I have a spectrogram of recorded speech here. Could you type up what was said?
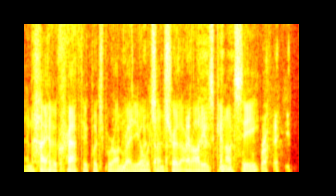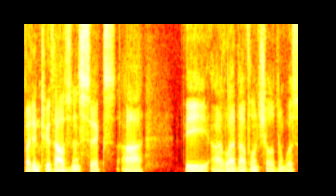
and I have a graphic which we're on radio, which I'm sure that our audience cannot see, Right. but in 2006, uh, the uh, lead level in children was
